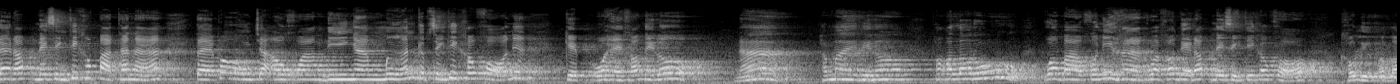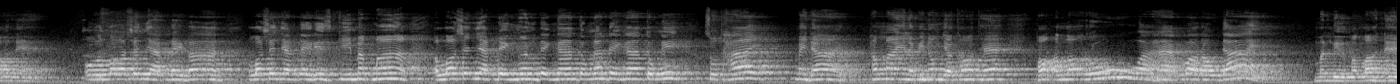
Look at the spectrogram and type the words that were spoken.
ได้รับในสิ่งที่เขาปรารถนา แต่พระองค์จะเอาความดีงามเหมือนกับสิ่งที่เขาขอเนี่ยเก็บไว้ให้เขาในโลกนะทำไมพี่น้องเพราะอัลลอฮ์รู้ว่าบ่าวคนนี้หากว่าเขาได้รับในสิ่งที่เขาขอ เขาลืมอัลลอฮ์แน่ โอ้อัลอฉันอยากได้บ้านลอฉันอยากได้ริสกีมากๆอัลอฉันอยากได้เงินได้งานตรงนั้นได้งานตรงนี้ สุดท้ายไม่ได้ทำไมล่ะพี่น้องอย่าท้อแท้ เพราะอัลลอฮ์รู้ว่าหากว่าเราได้ มันลืมอัลลอฮ์แน่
